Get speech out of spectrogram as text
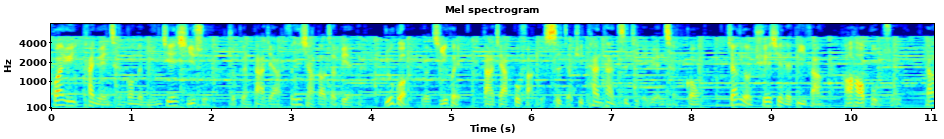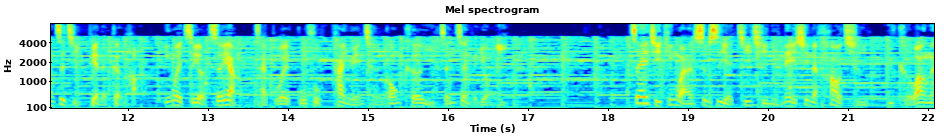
关于探元成功的民间习俗，就跟大家分享到这边。如果有机会，大家不妨也试着去探探自己的元成功，将有缺陷的地方好好补足，让自己变得更好。因为只有这样，才不会辜负探元成功科仪真正的用意。这一集听完，是不是也激起你内心的好奇与渴望呢？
